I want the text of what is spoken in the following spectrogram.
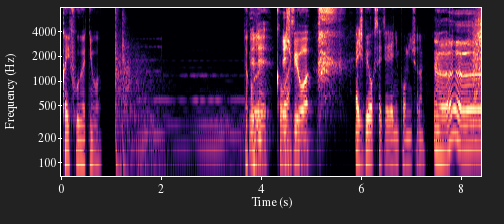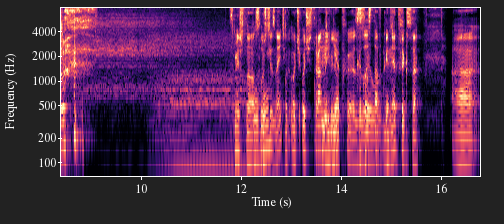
кайфую от него. Такой Или классный. HBO. HBO, кстати, я не помню, что там. Смешно. Бум-бум. Слушайте, знаете, Вот. очень, очень странный глюк нет? с заставкой Netflix? А,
